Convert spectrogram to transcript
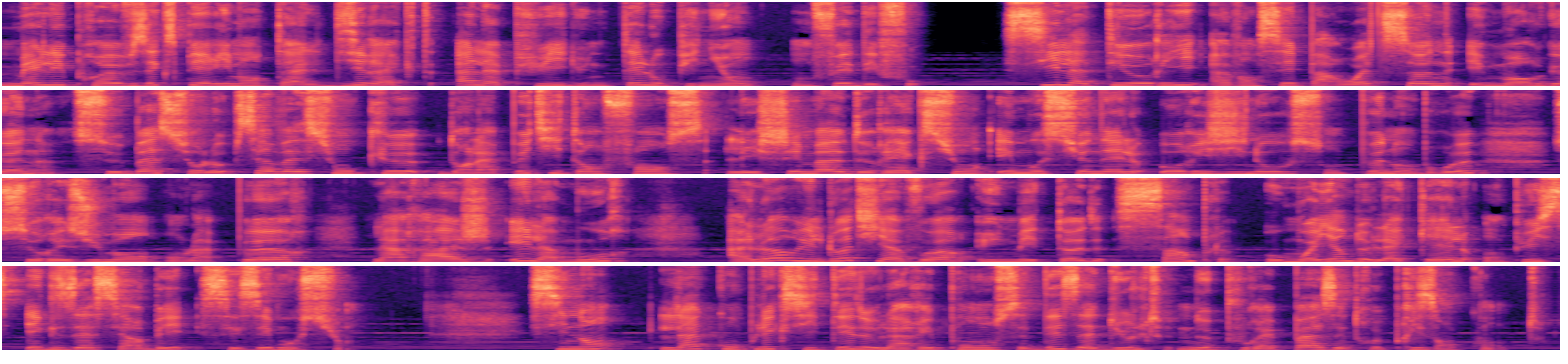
mais les preuves expérimentales directes à l'appui d'une telle opinion ont fait défaut. Si la théorie avancée par Watson et Morgan se base sur l'observation que, dans la petite enfance, les schémas de réaction émotionnelle originaux sont peu nombreux, se résumant en la peur, la rage et l'amour, alors il doit y avoir une méthode simple au moyen de laquelle on puisse exacerber ces émotions. Sinon, la complexité de la réponse des adultes ne pourrait pas être prise en compte.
